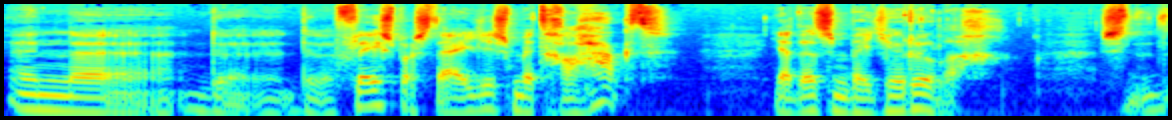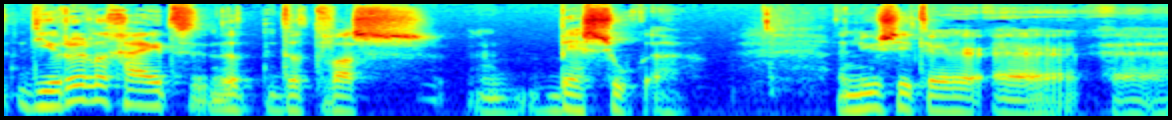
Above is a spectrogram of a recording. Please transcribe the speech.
En uh, de, de vleespastijtjes met gehakt, ja, dat is een beetje rullig. Dus die rulligheid, dat, dat was best zoeken. En nu zit er uh,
